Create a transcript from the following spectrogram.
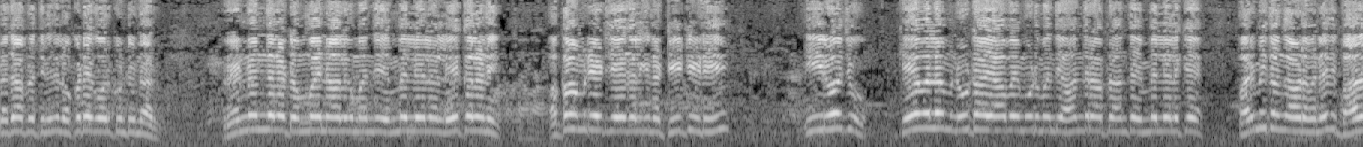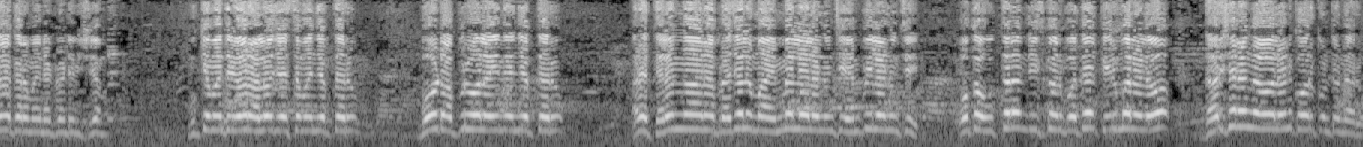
ప్రజాప్రతినిధులు ఒకటే కోరుకుంటున్నారు. రెండు వందల తొంభై నాలుగు మంది ఎమ్మెల్యేల లేఖలని అకామిడేట్ చేయగలిగిన టీటీడీ ఈ రోజు కేవలం నూట యాభై మూడు మంది ఆంధ్ర ప్రాంత ఎమ్మెల్యేలకే పరిమితం కావడం అనేది బాధాకరమైనటువంటి విషయం. ముఖ్యమంత్రి గారు అలో చేస్తామని చెప్తారు. బోర్డు అప్రూవల్ అయిందని చెప్తారు. అరే తెలంగాణ ప్రజలు మా ఎమ్మెల్యేల నుంచి ఎంపీల నుంచి ఒక ఉత్తరం తీసుకొని పోతే తిరుమలలో దర్శనం కావాలని కోరుకుంటున్నారు.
